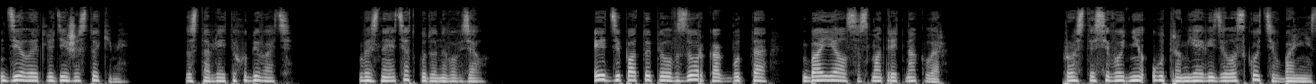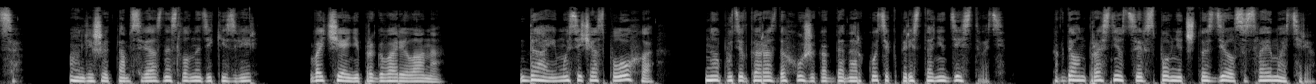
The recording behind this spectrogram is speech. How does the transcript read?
делает людей жестокими, заставляет их убивать. Вы знаете, откуда он его взял? Эдди потупил взор, как будто боялся смотреть на Клэр. Просто сегодня утром я видела Скотти в больнице. Он лежит там связанный, словно дикий зверь. В отчаянии проговорила она. Да, ему сейчас плохо, но будет гораздо хуже, когда наркотик перестанет действовать. Когда он проснется и вспомнит, что сделал со своей матерью,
